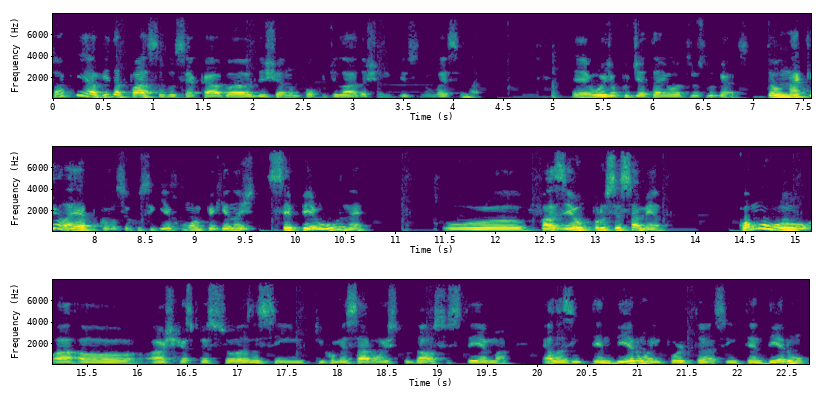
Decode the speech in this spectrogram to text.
Só que a vida passa, você acaba deixando um pouco de lado, achando que isso não vai ser nada. É, hoje eu podia estar em outros lugares. Então, naquela época, você conseguia com uma pequena CPU, né, o, fazer o processamento. Como a, a, acho que as pessoas assim que começaram a estudar o sistema, elas entenderam a importância, entenderam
